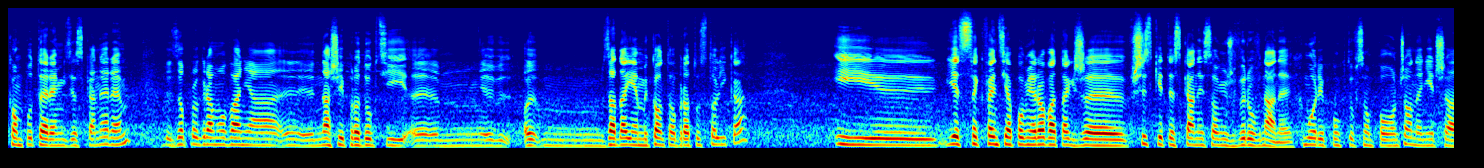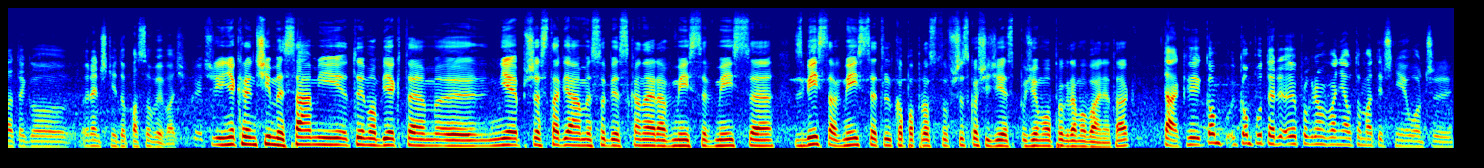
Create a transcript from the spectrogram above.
komputerem i ze skanerem. Z oprogramowania naszej produkcji zadajemy kąt obrotu stolika i y, jest sekwencja pomiarowa, także wszystkie te skany są już wyrównane. Chmury punktów są połączone, nie trzeba tego ręcznie dopasowywać. Czyli nie kręcimy sami tym obiektem, e, nie przestawiamy sobie skanera w miejsce w miejsce, z miejsca w miejsce, tylko po prostu wszystko się dzieje z poziomu oprogramowania, tak? Tak, y, kom komputer y, programowanie automatycznie łączy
